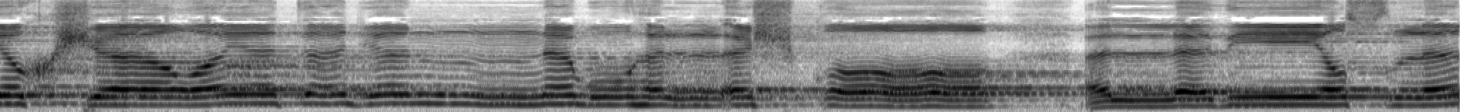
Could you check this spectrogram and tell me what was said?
يخشى ويتجنبها الأشقى الذي يصلى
